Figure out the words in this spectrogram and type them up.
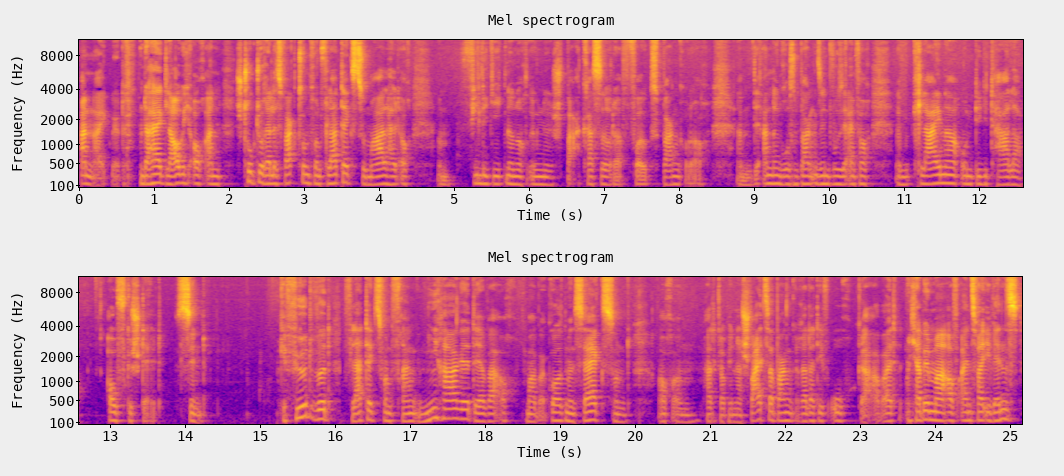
aneignet. Und daher glaube ich auch an strukturelles Wachstum von Flatex, zumal halt auch ähm, viele Gegner noch irgendeine Sparkasse oder Volksbank oder auch ähm, die anderen großen Banken sind, wo sie einfach ähm, kleiner und digitaler aufgestellt sind. Geführt wird Flatex von Frank Niehage, der war auch mal bei Goldman Sachs und auch ähm, hat, glaube ich, in der Schweizer Bank relativ hoch gearbeitet. Ich habe ihn mal auf ein, zwei Events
